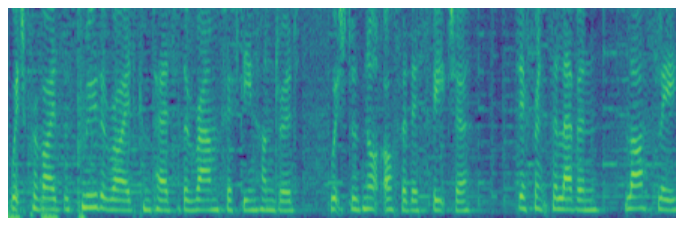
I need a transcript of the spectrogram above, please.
which provides a smoother ride compared to the Ram 1500, which does not offer this feature. Difference 11. Lastly,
